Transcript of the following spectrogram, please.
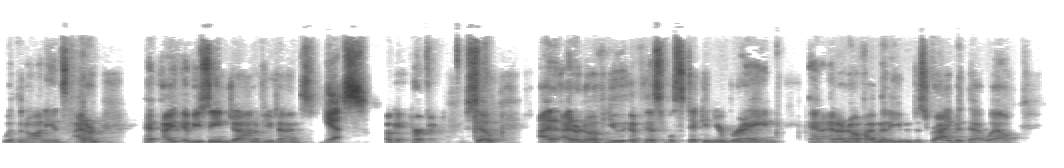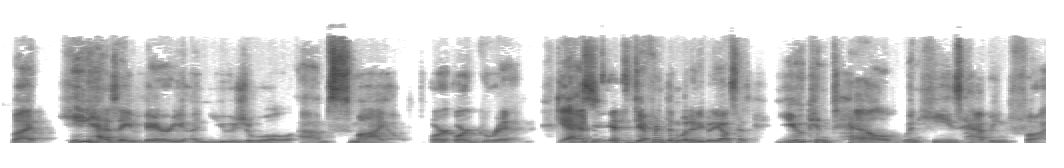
with an audience. I don't I, have you seen John a few times? Yes. Okay, perfect. So I, I don't know if you if this will stick in your brain, and I don't know if I'm going to even describe it that well but he has a very unusual um, smile or, or grin. Yes. And it's different than what anybody else has. You can tell when he's having fun.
